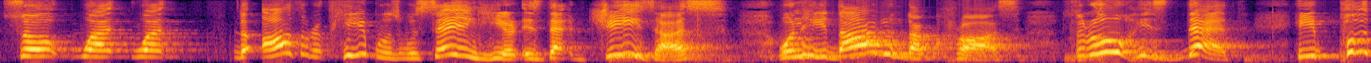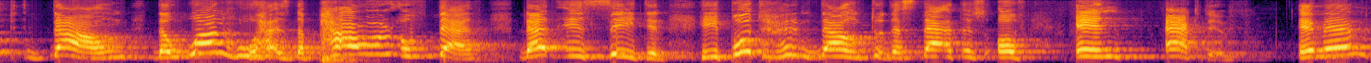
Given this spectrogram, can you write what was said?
So what, what the author of Hebrews was saying here is that Jesus, when he died on the cross, through his death, he put down the one who has the power of death, that is Satan. He put him down to the status of inactive. Amen?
